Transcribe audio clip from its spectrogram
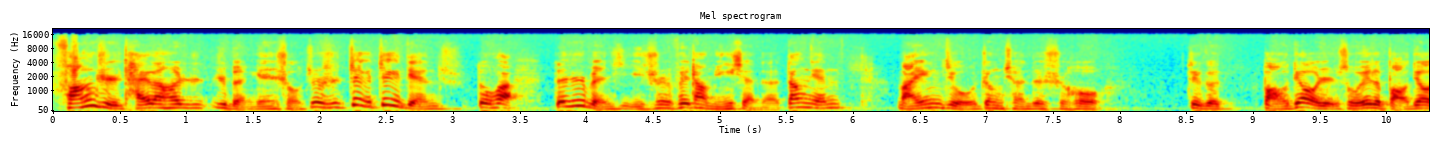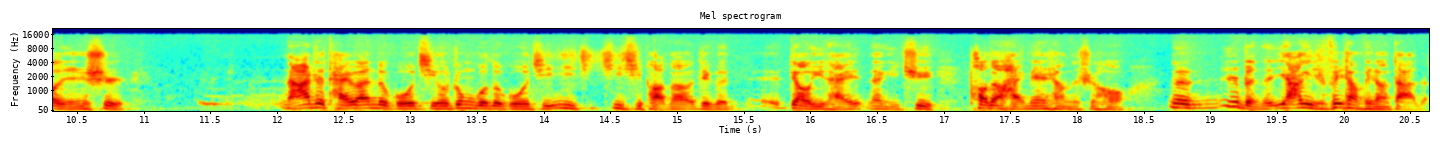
防止台湾和日日本联手。就是这个这一点的话，在日本也是非常明显的。当年马英九政权的时候，这个。保钓人，所谓的保钓人士，拿着台湾的国旗和中国的国旗一起一起跑到这个钓鱼台那里去抛到海面上的时候，那日本的压力是非常非常大的。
